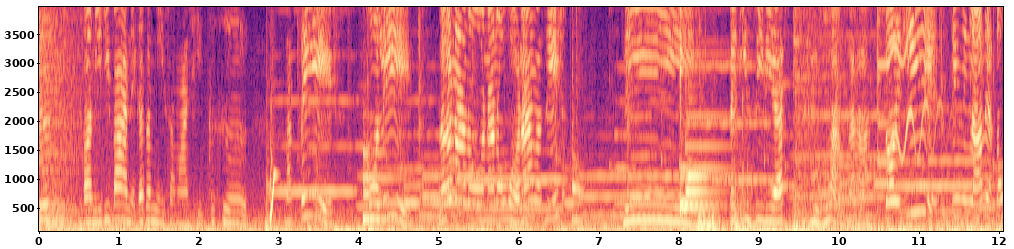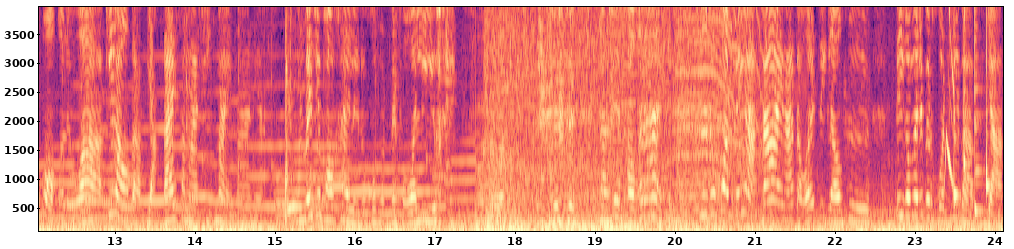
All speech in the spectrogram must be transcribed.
ซึ่งตอนนี้ที่บ้านเนี่ยก็จะมีสมาชิกก็คือนัตตี้ โมลี่ แล้วก็นาโน นาโนโผล่หน้ามาสิ นี่เป็นอินซีเดียสอยู่ข้างหลังนะคะ โดยที่จริงๆแล้วเนี่ยต้องบอกก่อนเลยว่า ที่เราแบบอยากได้สมาชิกใหม่มาเนี่ย มันไม่เฉพาะใครเลยทุกคนมันเป็นเพราะว่ารีไว้เอาเลยว่าเราให้เขาก็ได้ คือทุกคนก็อยากได้นะ แต่ว่าจริงๆแล้วคือตี้ก็ไม่ได้เป็นคนที่แบบอยาก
